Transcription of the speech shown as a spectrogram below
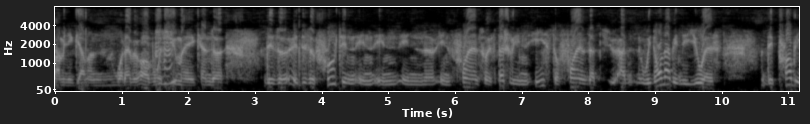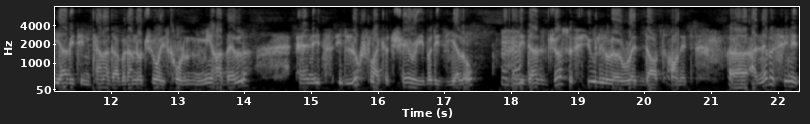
how many gallon whatever of what Mhm. you make. And uh, there's a it is a fruit in in in in, uh, in France or especially in east of France that you, uh, we don't have in the US they probably have it in Canada but I'm not sure. It's called Mirabelle and it's it looks like a cherry but it's yellow and Mhm. it has just a few little uh, red dots on it. Uh, I've never seen it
